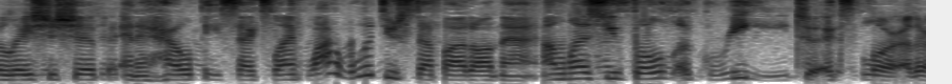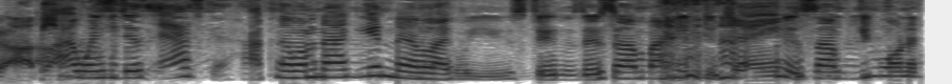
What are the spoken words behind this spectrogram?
relationship and a healthy sex life, why would you step out on that unless you both agree to explore other options? why wouldn't you just ask her? How come I'm not getting none like we used to? Is there something I need to change? Is something you want to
